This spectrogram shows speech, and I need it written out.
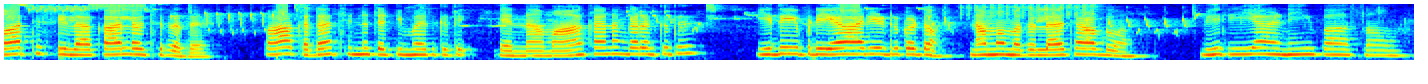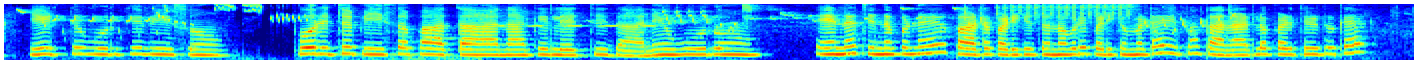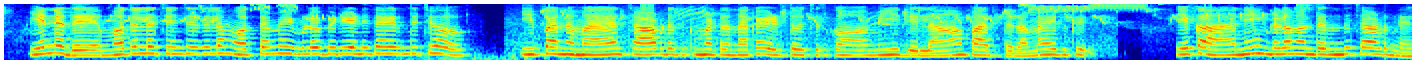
பார்த்து சில காலில் வச்சிடுறத. பார்க்க தான் சின்ன சட்டி மாதிரி இருக்குது. என்னம்மா கணம் கறக்குது? இது இப்படியே ஆறிட்டு இருக்கட்டும். நம்ம முதல்ல சாப்பிடுவோம். பிரியாணி வாசம் எட்டு முறுக்கு வீசும். பொறிச்ச பீஸை பார்த்தா நாக்கு லெச்சு தானே ஊறும். என்ன சின்ன பொண்ணு? பாட்டை படிக்க சொன்னால் கூட படிக்க மாட்டேன் இப்போ கர்நாட்டில் படிச்சுட்டு இருக்க? என்னது முதல்ல செஞ்சதில் மொத்தமே இவ்வளோ பிரியாணி தான் இருந்துச்சோ? இப்போ நம்ம சாப்பிட்றதுக்கு மட்டும்தாக்கா எடுத்து வச்சுருக்கோம். மீதியெல்லாம் பத்திரமா இருக்குது ஏக்கா நீங்களும் வந்திருந்து சாப்பிடுங்க.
